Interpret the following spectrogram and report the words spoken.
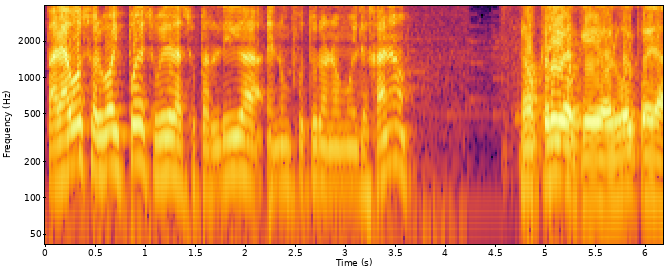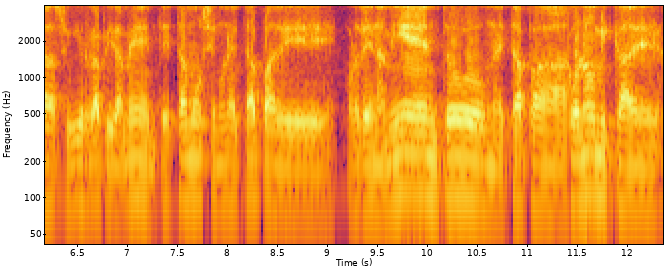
¿Para vos All Boys puede subir a la Superliga en un futuro no muy lejano? No creo que Olboy pueda subir rápidamente. Estamos en una etapa de ordenamiento, una etapa económica de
